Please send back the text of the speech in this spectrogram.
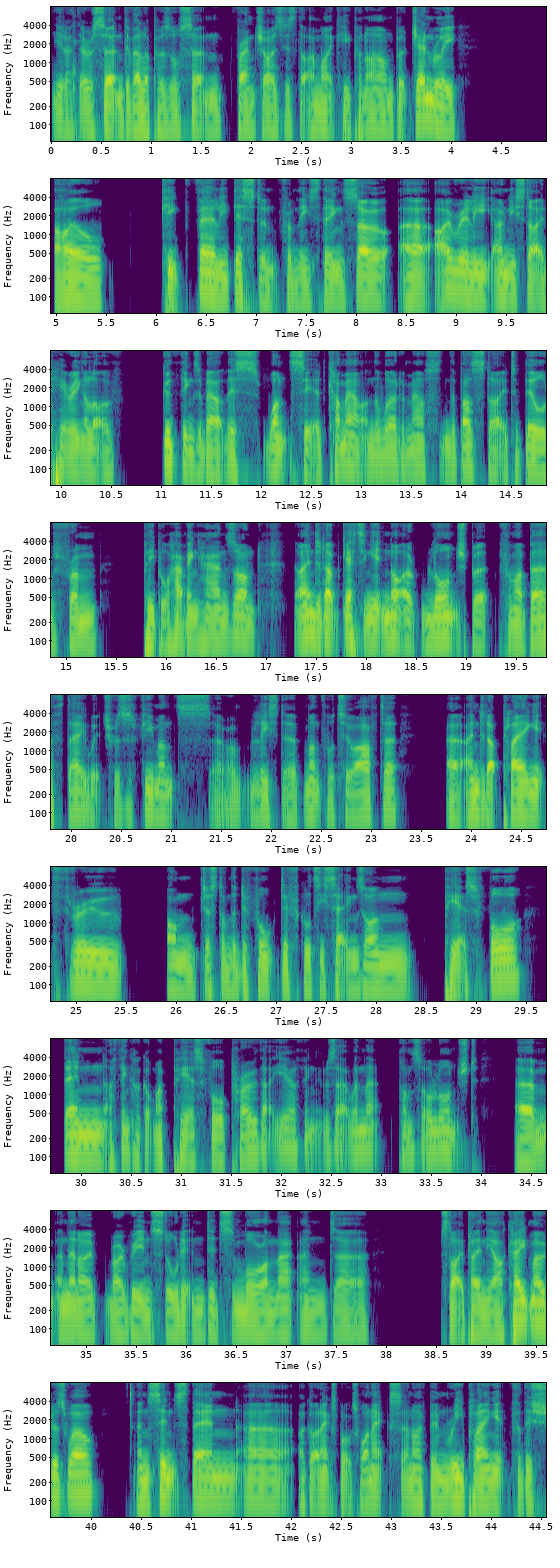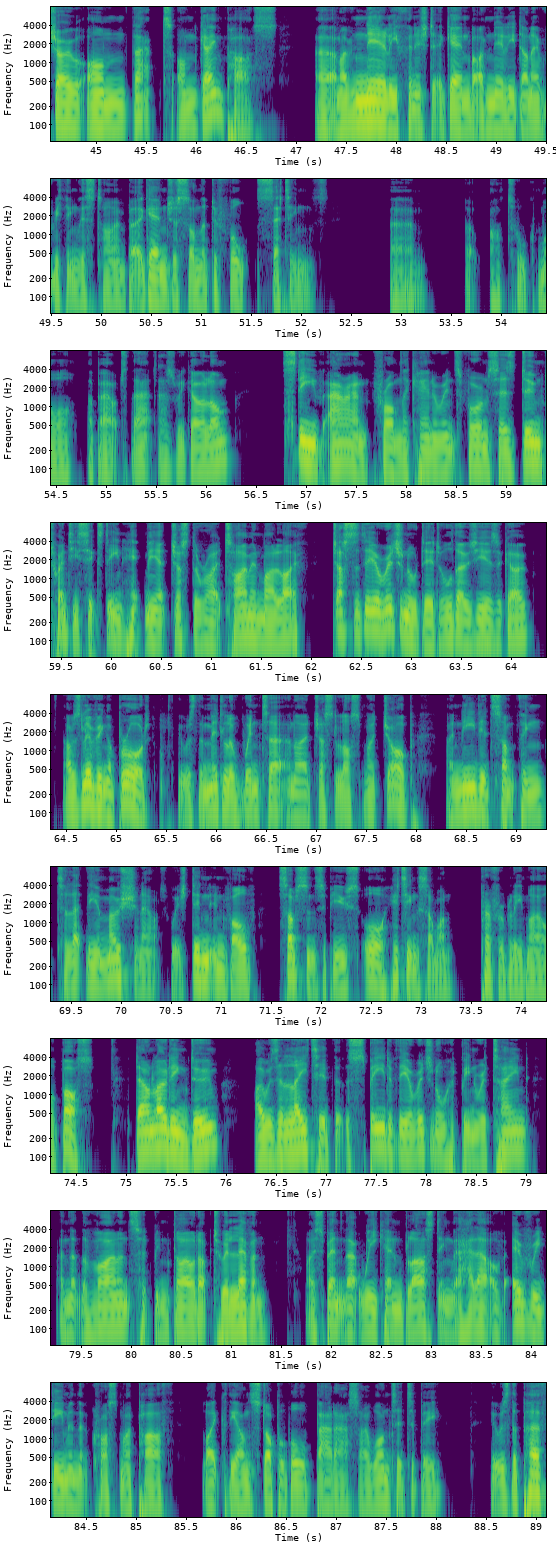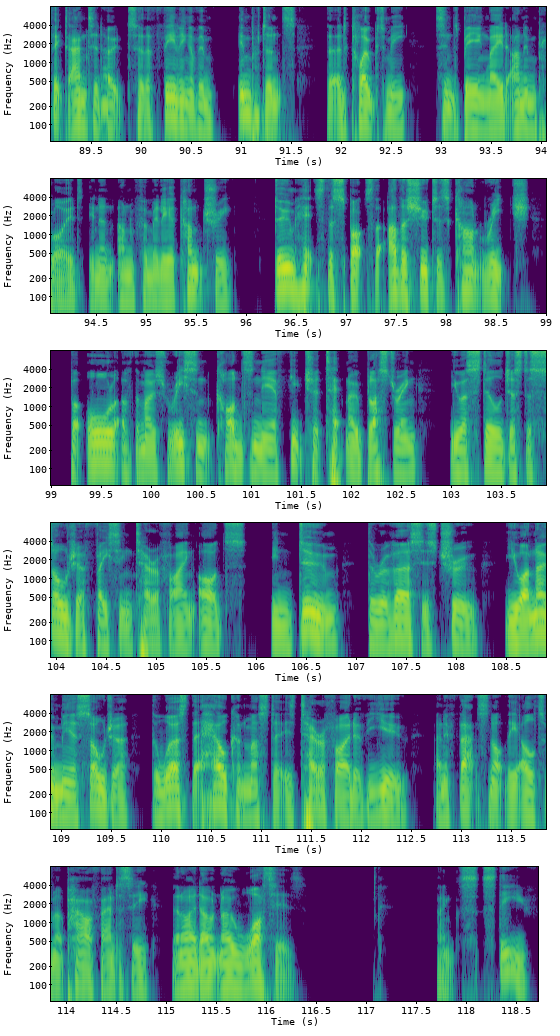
you know there are certain developers or certain franchises that I might keep an eye on, but generally I'll keep fairly distant from these things. So uh, I really only started hearing a lot of good things about this once it had come out and the word of mouth and the buzz started to build from people having hands on. I ended up getting it not at launch, but for my birthday, which was a few months, or at least a month or two after. Uh, I ended up playing it through on just on the default difficulty settings on PS4 then I think I got my PS4 Pro that year. I think it was that when that console launched. Um, and then I, I reinstalled it and did some more on that and uh, started playing the arcade mode as well. And since then, uh, I got an Xbox One X and I've been replaying it for this show on that, on Game Pass. Uh, and I've nearly finished it again, but I've nearly done everything this time. But again, just on the default settings. Um, but I'll talk more about that as we go along. Steve Aran from the and Rinse forum says Doom 2016 hit me at just the right time in my life, just as the original did all those years ago. I was living abroad. It was the middle of winter and I had just lost my job. I needed something to let the emotion out, which didn't involve substance abuse or hitting someone, preferably my old boss. Downloading Doom, I was elated that the speed of the original had been retained and that the violence had been dialed up to 11. I spent that weekend blasting the hell out of every demon that crossed my path like the unstoppable badass I wanted to be. It was the perfect antidote to the feeling of impotence that had cloaked me since being made unemployed in an unfamiliar country. Doom hits the spots that other shooters can't reach. but all of the most recent COD's near future techno blustering, you are still just a soldier facing terrifying odds. In Doom, the reverse is true. You are no mere soldier. The worst that hell can muster is terrified of you, and if that's not the ultimate power fantasy, then I don't know what is. Thanks, Steve.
